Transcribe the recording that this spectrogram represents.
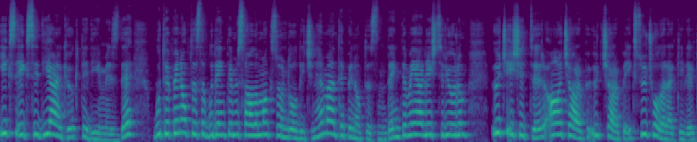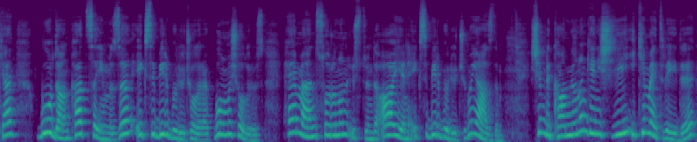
x eksi diğer kök dediğimizde bu tepe noktası bu denklemi sağlamak zorunda olduğu için hemen tepe noktasını denkleme yerleştiriyorum. 3 eşittir a çarpı 3 çarpı eksi 3 olarak gelirken buradan kat sayımızı eksi 1 bölü 3 olarak bulmuş oluruz. Hemen sorunun üstünde a yerine eksi 1 bölü 3'ümü yazdım. Şimdi kamyonun genişliği 2 metreydi.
